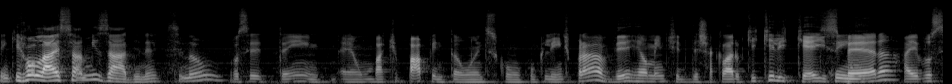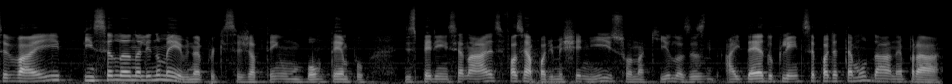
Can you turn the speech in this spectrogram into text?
tem que rolar essa amizade, né? Senão, você tem é, um bate-papo, então, antes com, com o cliente para ver realmente, deixar claro o que, que ele quer e Sim. espera. Aí você vai pincelando ali no meio, né? Porque você já tem um bom tempo de experiência na área. Você fala assim, ah, pode mexer nisso ou naquilo. Às vezes a ideia do cliente você pode até mudar, né? Para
